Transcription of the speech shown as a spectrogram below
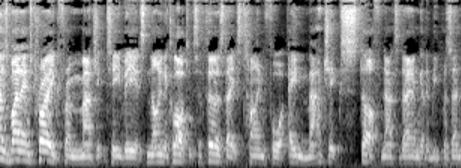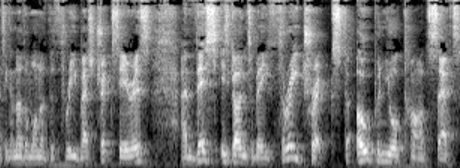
guys, my name's Craig from Magic TV. It's nine o'clock, it's a Thursday, it's time for a Magic Stuff. Now, today I'm going to be presenting another one of the three best trick series, and this is going to be three tricks to open your card set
